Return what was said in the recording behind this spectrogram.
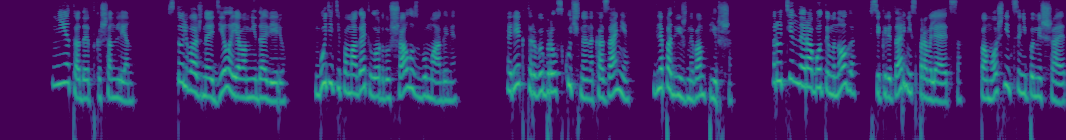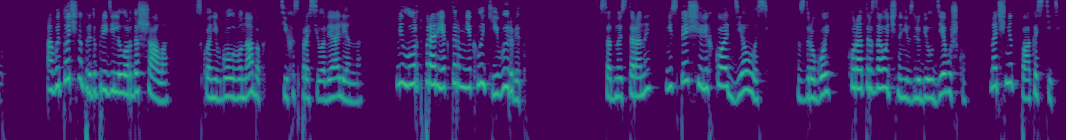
Нет, адептка Шанлен, столь важное дело я вам не доверю. Будете помогать лорду Шалу с бумагами. Ректор выбрал скучное наказание для подвижной вампирши. Рутинной работы много, секретарь не справляется, помощница не помешает. «А вы точно предупредили лорда Шала?» Склонив голову на бок, тихо спросила Виоленна. «Милорд-проректор мне клыки вырвет». С одной стороны, неспящая легко отделалась. С другой, куратор заочно не взлюбил девушку. Начнет пакостить.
